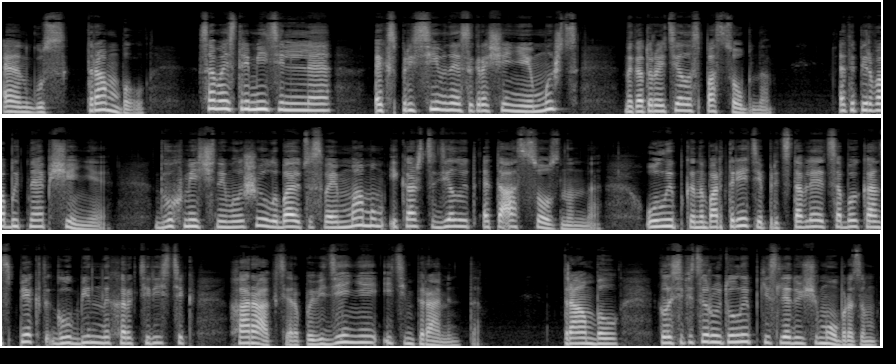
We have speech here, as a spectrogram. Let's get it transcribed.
Энгус Трамбл, самое стремительное, экспрессивное сокращение мышц, на которое тело способно. Это первобытное общение. Двухмесячные малыши улыбаются своим мамам и, кажется, делают это осознанно. Улыбка на портрете представляет собой конспект глубинных характеристик характера, поведения и темперамента. Трамбл классифицирует улыбки следующим образом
